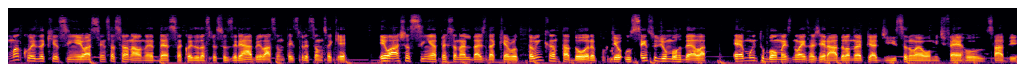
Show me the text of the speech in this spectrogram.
uma coisa que, assim, eu acho sensacional, né? Dessa coisa das pessoas dizerem, abre lá, você não tem expressão, não sei o quê. Eu acho, assim, a personalidade da Carol tão encantadora, porque o senso de humor dela é muito bom, mas não é exagerado, ela não é piadista, não é o Homem de Ferro, sabe?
